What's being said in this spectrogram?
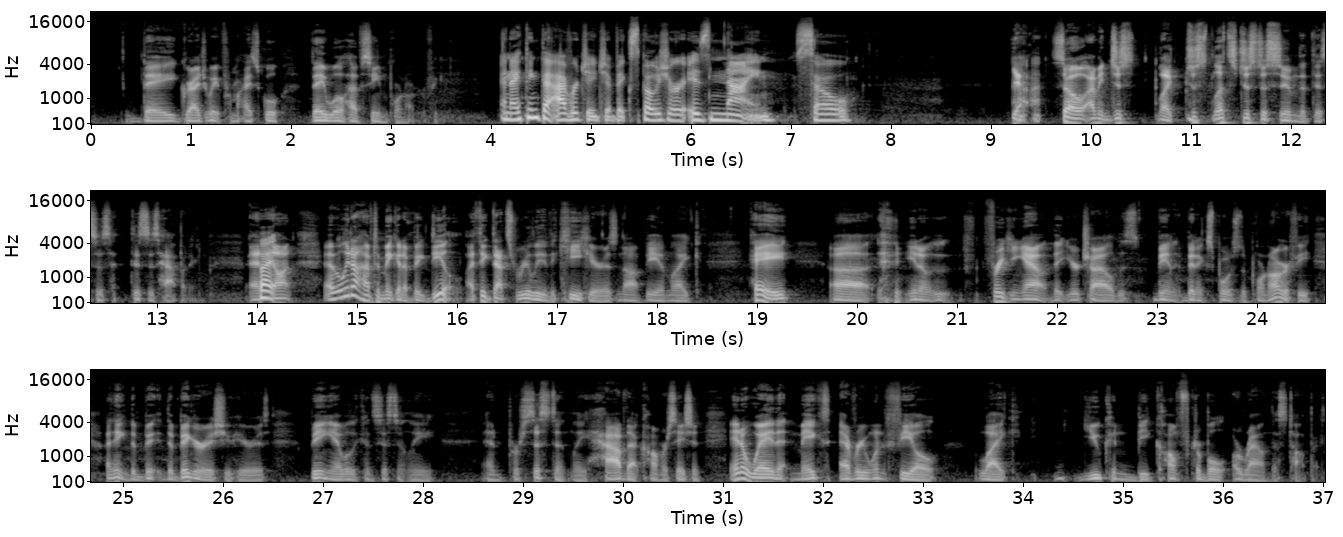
they graduate from high school, they will have seen pornography. And I think the average age of exposure is 9. So yeah. Uh, so I mean just like just let's just assume that this is this is happening, and But- not and we don't have to make it a big deal. I think that's really the key here is not being like, hey, uh, you know, freaking out that your child has been been exposed to pornography. I think the bi- the bigger issue here is being able to consistently and persistently have that conversation in a way that makes everyone feel like you can be comfortable around this topic.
